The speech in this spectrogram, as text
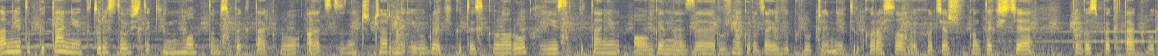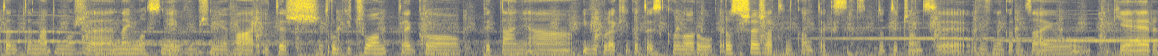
Dla mnie to pytanie, które stało się takim mottem spektaklu, ale co to znaczy czarne i w ogóle jakiego to jest koloru, jest pytaniem o genezę różnego rodzaju wykluczeń, nie tylko rasowych, chociaż w kontekście tego spektaklu ten temat może najmocniej wybrzmiewa i też drugi człon tego pytania i w ogóle jakiego to jest koloru rozszerza ten kontekst dotyczący różnego rodzaju gier,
